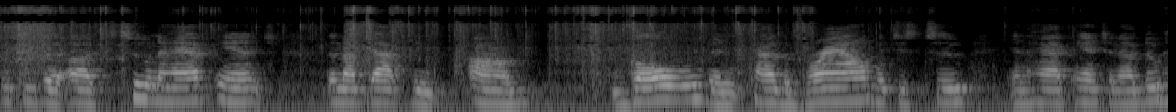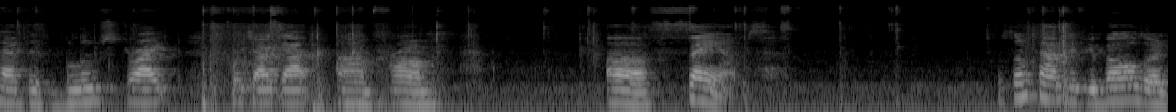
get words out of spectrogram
which is a, a, two and a half inch. Then I've got the um, gold and kind of the brown, which is two and a half inch. And I do have this blue stripe, which I got um, from uh, Sam's. So sometimes if your bows are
